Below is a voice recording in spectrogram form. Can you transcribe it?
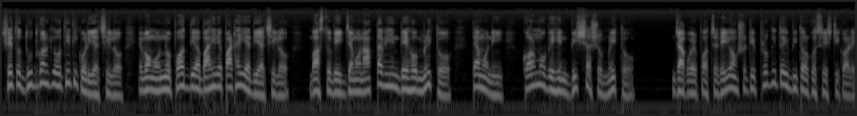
সে তো দুধগণকে অতিথি করিয়াছিল এবং অন্য পথ দিয়া বাহিরে পাঠাইয়া দিয়াছিল। বাস্তবিক যেমন আত্মাবিহীন দেহ মৃত, তেমনি কর্মবিহীন বিশ্বাসও মৃত। জাকবের পত্রের এই অংশটি প্রকৃতই বিতর্ক সৃষ্টি করে।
